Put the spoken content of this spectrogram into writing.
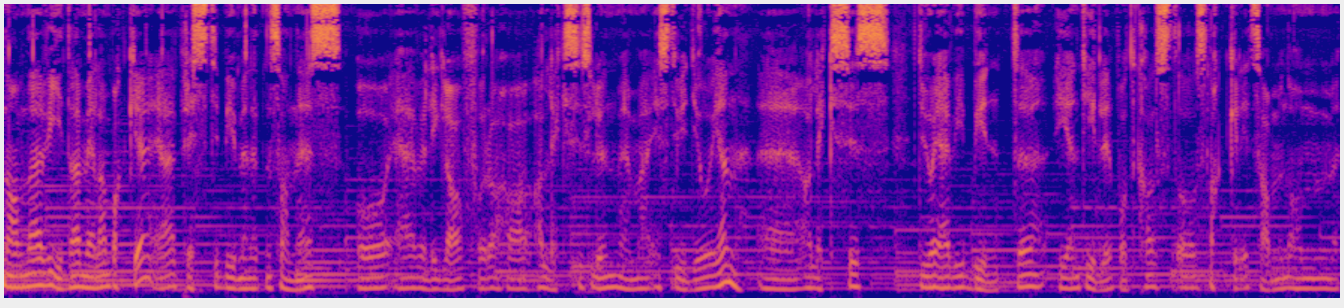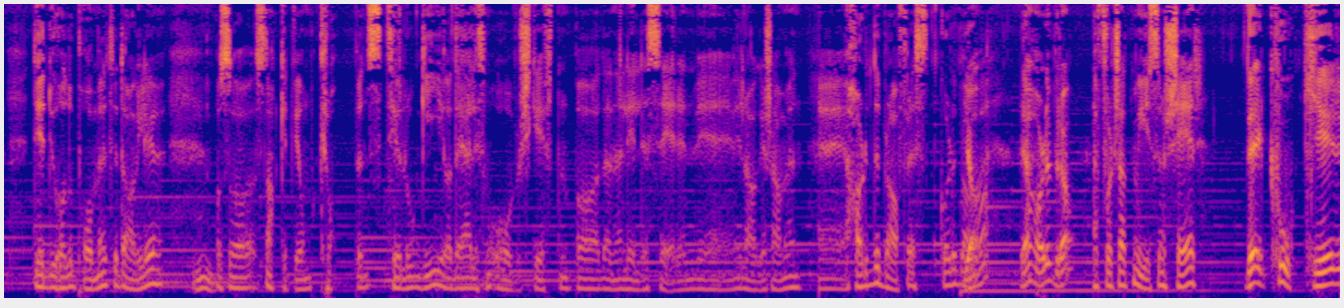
Navn er Vidar Mæland Bakke. Jeg er prest i bymenigheten Sandnes, og jeg er veldig glad for å ha Alexis Lund med meg i studio igjen. Eh, Alexis, du og jeg vi begynte i en tidligere podkast å snakke litt sammen om det du holder på med til daglig. Mm. Og så snakket vi om kroppens teologi, og det er liksom overskriften på denne lille serien vi, vi lager sammen. Eh, har du det bra, forresten? Går det bra? Ja, jeg har det bra. Det er fortsatt mye som skjer. Det koker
